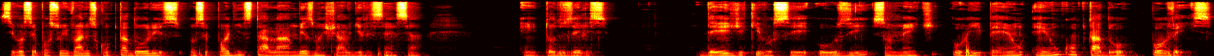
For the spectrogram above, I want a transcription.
Se você possui vários computadores, você pode instalar a mesma chave de licença em todos eles, desde que você use somente o Reaper em um computador por vez.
